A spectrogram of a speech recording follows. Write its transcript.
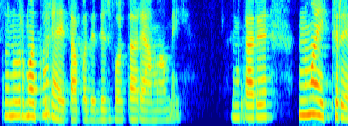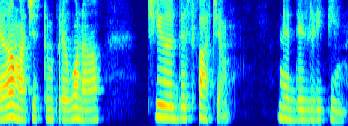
în următoarea etapă de dezvoltare a mamei, în care nu mai creăm acest împreună, ci îl desfacem, ne dezlipim.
